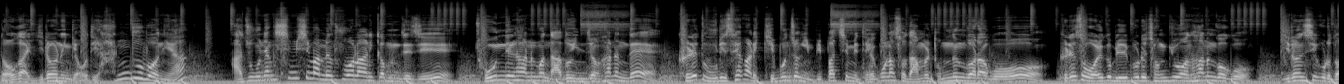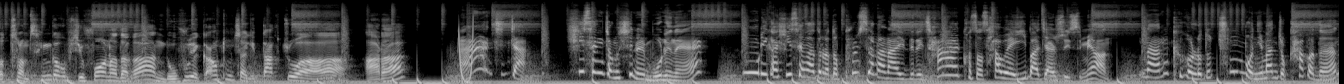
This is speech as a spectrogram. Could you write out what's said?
너가 이러는 게 어디 한두 번이야? 아주 그냥 심심하면 후원하니까 문제지. 좋은 일 하는 건 나도 인정하는데 그래도 우리 생활에 기본적인 밑받침이 되고 나서 남을 돕는 거라고. 그래서 월급 일부를 정기 후원하는 거고 이런 식으로 너처럼 생각 없이 후원하다가 노후에 깡통 차기 딱 좋아. 알아? 아 진짜 희생 정신을 모르네. 우리가 희생하더라도 불쌍한 아이들이 잘 커서 사회에 이바지할 수 있으면 난 그걸로도 충분히 만족하거든.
